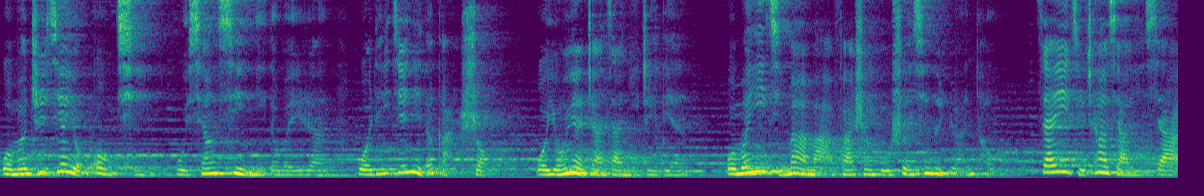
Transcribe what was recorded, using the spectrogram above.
我们之间有共情，我相信你的为人，我理解你的感受，我永远站在你这边，我们一起骂骂发生不顺心的源头，再一起畅想一下，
